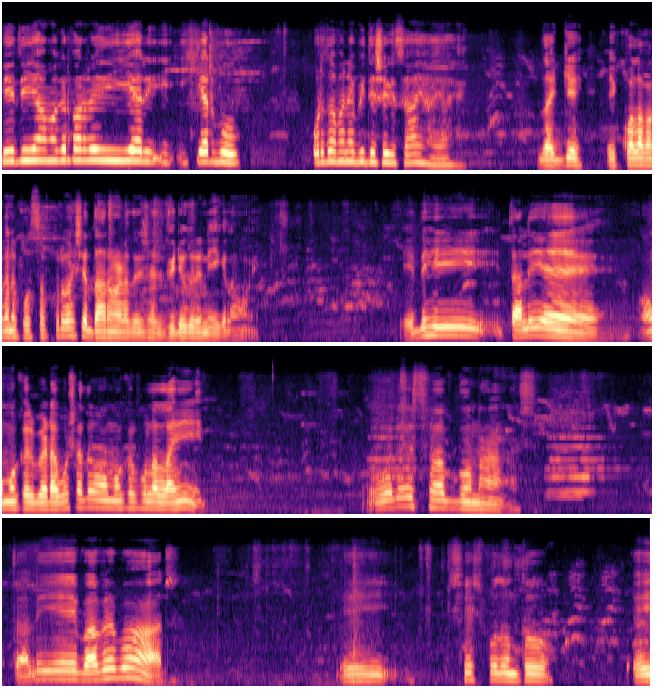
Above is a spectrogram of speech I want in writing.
এদি পাড়ার এই ইয়ার ইয়ার বুক ওটা তো মানে বিদেশে গেছে। আয় হায় আয় যাই গে, এই কলা বাগানে প্রস্তাব করে আসে দারুণ একটা জিনিস ভিডিও করে নিয়ে গেলাম আমি। এই দেখি তাহলে অমকের বেটা বসা তো অমকের পোলা লাইন। ওরে সব বনাস তাহলে এভাবে বর এই শেষ পর্যন্ত এই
